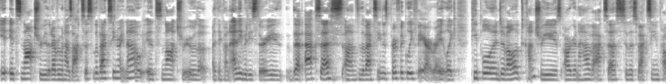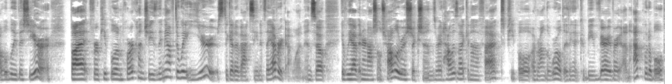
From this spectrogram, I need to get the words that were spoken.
it, it's not true that everyone has access to the vaccine right now. It's not true that I think on anybody's theory that access um, to the vaccine is perfectly fair, right? Like people in developed countries are going to have access to this vaccine probably this year. But for people in poor countries, they may have to wait years to get a vaccine if they ever get one. And so, if we have international travel restrictions, right, how is that going to affect people around the world? I think it could be very, very unequitable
